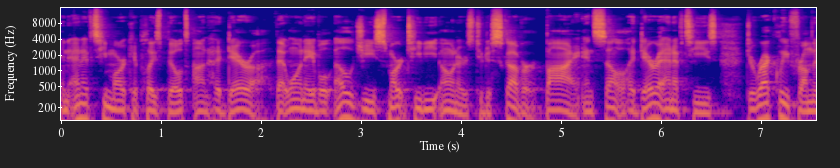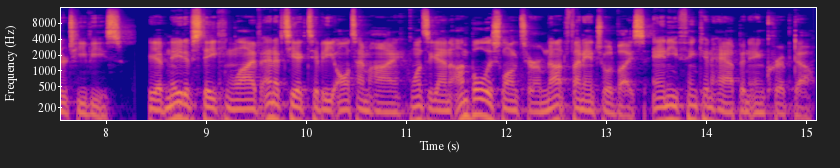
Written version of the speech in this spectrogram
an NFT marketplace built on Hedera that will enable LG smart TV owners to discover, buy, and sell Hedera NFTs directly from their TVs. We have native staking live, NFT activity all time high. Once again, I'm bullish long term, not financial advice. Anything can happen in crypto.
